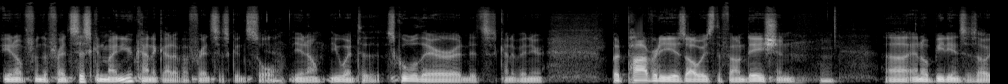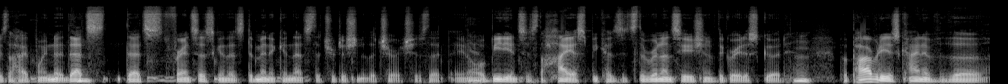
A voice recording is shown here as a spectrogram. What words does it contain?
you know from the Franciscan mind, you kind of got to have a Franciscan soul. You know, you went to school there, and it's kind of in your. But poverty is always the foundation, hmm. uh, and obedience is always the high point. No, that's hmm. that's Franciscan, that's Dominican, that's the tradition of the church. Is that you know Yeah. obedience is the highest because it's the renunciation of the greatest good. Hmm. But poverty is kind of the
